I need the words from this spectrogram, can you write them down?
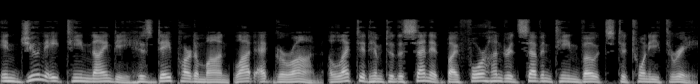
In June 1890 his département Lot et Garonne elected him to the Senate by 417 votes to 23.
